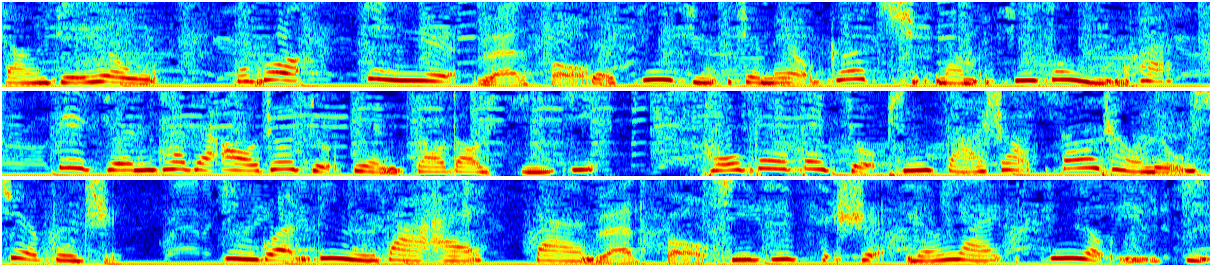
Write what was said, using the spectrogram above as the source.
当街热舞。不过近日 Red Fall 的心情却没有歌曲那么轻松愉快。日前他在澳洲酒店遭到袭击，头部被酒瓶砸伤，当场流血不止。尽管并无大碍，但提及此事仍然心有余悸。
